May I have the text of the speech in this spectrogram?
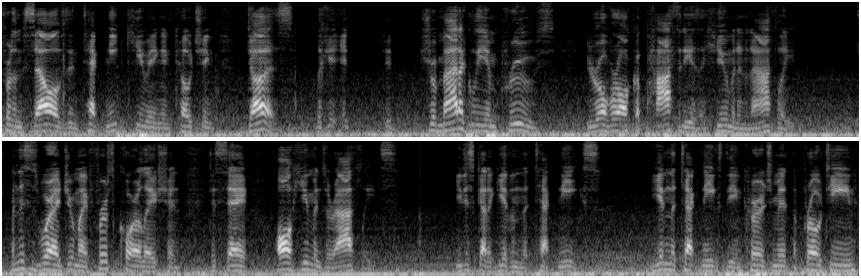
for themselves and technique cueing and coaching does. Like it, it, it dramatically improves your overall capacity as a human and an athlete. And this is where I drew my first correlation to say all humans are athletes. You just got to give them the techniques. You give them the techniques, the encouragement, the protein,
